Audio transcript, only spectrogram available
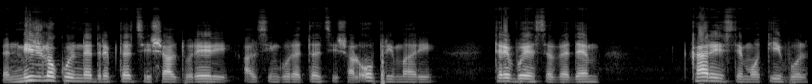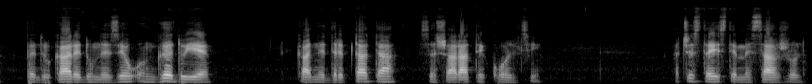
În mijlocul nedreptății și al durerii, al singurătății și al oprimării, trebuie să vedem care este motivul pentru care Dumnezeu îngăduie ca nedreptatea să-și arate colții. Acesta este mesajul.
